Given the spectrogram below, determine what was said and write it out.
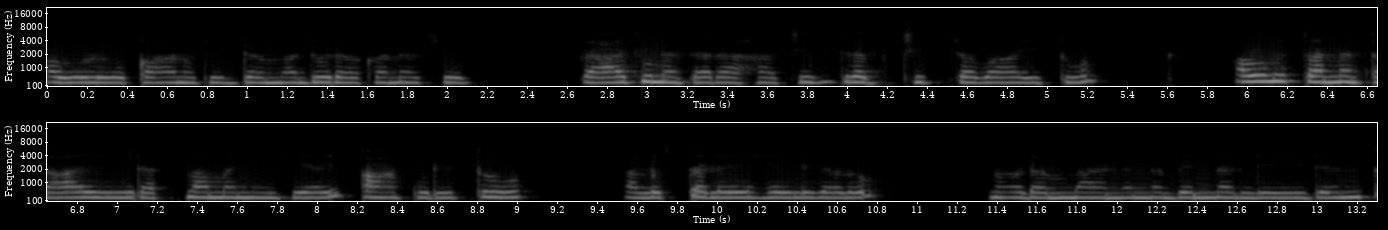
ಅವಳು ಕಾಣುತ್ತಿದ್ದ ಮಧುರ ಕನಸು ಗಾಜಿನ ತರಹ ಚಿತ್ರ ಚಿತ್ರವಾಯಿತು ಅವಳು ತನ್ನ ತಾಯಿ ರತ್ನಮ್ಮನಿಗೆ ಆ ಕುರಿತು ಅಳುತ್ತಲೇ ಹೇಳಿದಳು. ನೋಡಮ್ಮ, ನನ್ನ ಬೆನ್ನಲ್ಲಿ ಇದೆಂಥ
